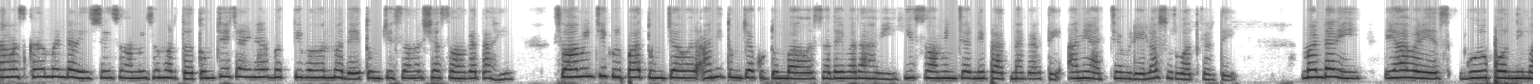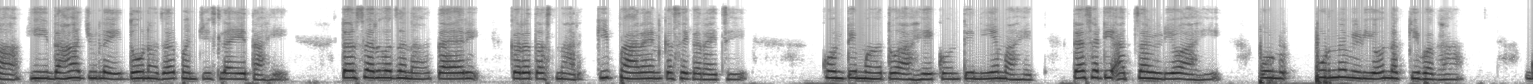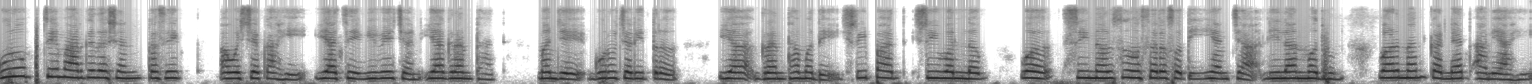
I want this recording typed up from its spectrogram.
नमस्कार मंडळी श्री स्वामी समर्थ. तुमचे चॅनल भक्तिभवनमध्ये तुमचे सहर्ष स्वागत आहे. स्वामींची कृपा तुमच्यावर आणि तुमच्या कुटुंबावर सदैव राहावी ही स्वामींचरणी प्रार्थना करते आणि आजच्या व्हिडिओला सुरुवात करते. मंडळी यावेळेस गुरुपौर्णिमा ही दहा जुलै दोन हजार पंचवीसला येत आहे. तर सर्वजण तयारी करत असणार की पारायण कसे करायचे? कोणते महत्त्व आहे? कोणते नियम आहेत? त्यासाठी आजचा व्हिडिओ आहे. पूर्ण पूर्ण व्हिडिओ नक्की बघा. गुरुचे मार्गदर्शन कसे आवश्यक आहे याचे विवेचन या ग्रंथात म्हणजे गुरुचरित्र या ग्रंथामध्ये श्रीपाद श्रीवल्लभ व श्री नरसिंह सरस्वती यांच्या लीलांमधून वर्णन करण्यात आले आहे.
